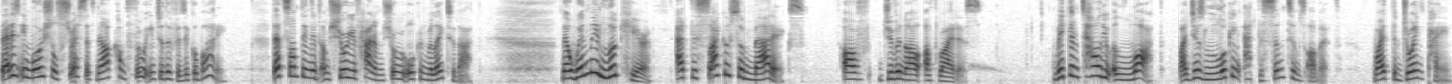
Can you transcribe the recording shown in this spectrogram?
That is emotional stress that's now come through into the physical body. That's something that I'm sure you've had. I'm sure we all can relate to that. Now, when we look here at the psychosomatics of juvenile arthritis, we can tell you a lot by just looking at the symptoms of it, right? The joint pain,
